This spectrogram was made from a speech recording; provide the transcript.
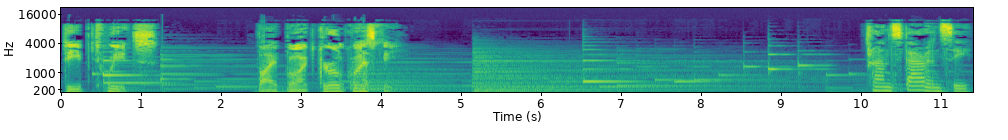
Deep Tweets by Botgirl Questi. Transparency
